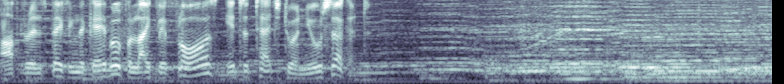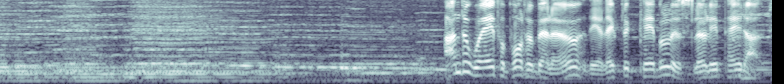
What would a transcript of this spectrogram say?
After inspecting the cable for likely flaws, it's attached to a new circuit. Underway for Portobello, the electric cable is slowly paid out.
